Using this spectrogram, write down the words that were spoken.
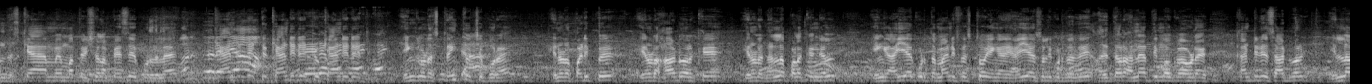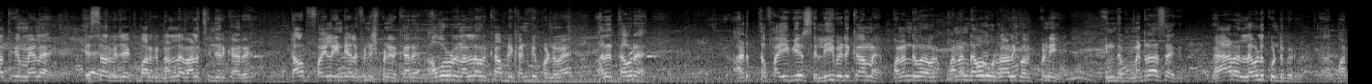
அந்த ஸ்கேமு மற்ற விஷயம்லாம் பேசவே போகிறதில்ல candidate to candidate to candidate எங்களோட ஸ்ட்ரென்த் வச்சு போகிறேன் என்னோட படிப்பு என்னோட ஹார்ட் ஒர்க்கு என்னோட நல்ல பழக்கங்கள். எங்கள் ஐயா கொடுத்த மேனிஃபெஸ்டோ எங்கள் ஐயா சொல்லி கொடுத்தது. அது தவிர அதிமுகவோட கண்டினியூஸ் ஹார்ட் ஒர்க் எல்லாத்துக்கும் மேலே எஸ்ஆர் விஜயகுமாருக்கு நல்ல வேலை செஞ்சிருக்காரு. டாப் ஃபைவ்ல இந்தியாவில் ஃபினிஷ் பண்ணியிருக்காரு. அவரோட நல்ல ஒர்க்கை அப்படி கண்டினியூ பண்ணுவேன். அதை தவிர அடுத்த ஃபைவ் இயர்ஸ் லீவ் எடுக்காமல் பன்னெண்டு பன்னெண்டு ஹவர் ஒரு நாளைக்கு ஒர்க் பண்ணி இந்த மெட்ராஸை வேறு லெவலுக்கு கொண்டு போயிடுவேன்.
